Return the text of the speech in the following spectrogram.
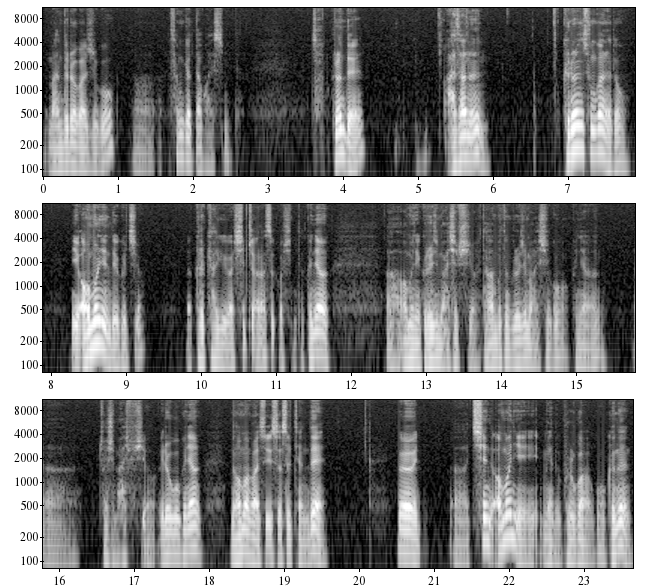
만들어 가지고 어, 섬겼다고 했습니다. 참, 그런데 아사는 그런 순간에도 이 어머니인데 그렇죠? 그렇게 하기가 쉽지 않았을 것입니다. 그냥 아, 어머니 그러지 마십시오. 다음부터는 그러지 마시고 그냥 아, 조심하십시오. 이러고 그냥 넘어갈 수 있었을 텐데 그 어, 친어머님에도 불구하고 그는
